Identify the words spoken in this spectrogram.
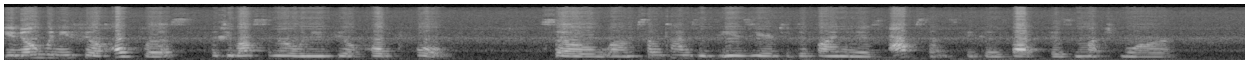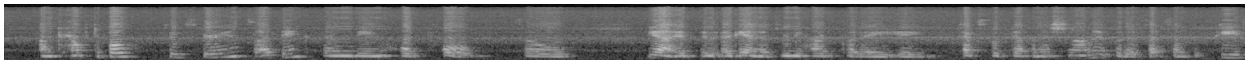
you know when you feel hopeless, but you also know when you feel hopeful. So um, sometimes it's easier to define it as absence because that is much more uncomfortable to experience, I think, than being hopeful. So yeah, it, it, again, it's really hard to put a, a textbook definition on it, but it's that sense of peace,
